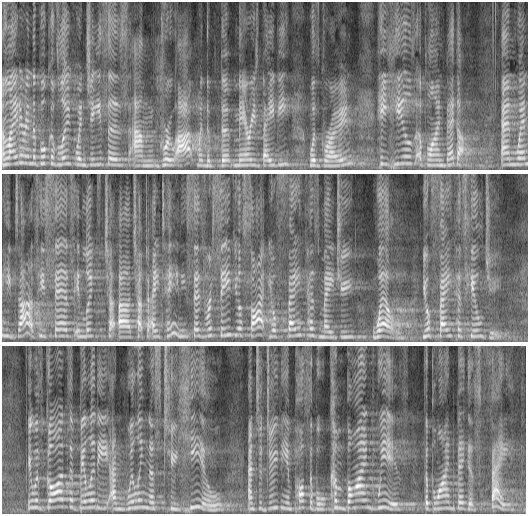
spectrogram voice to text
And later in the book of Luke, when Jesus um, grew up, when the, the Mary's baby was grown, he heals a blind beggar. And when he does, he says in Luke uh, chapter 18, he says, Receive your sight. Your faith has made you well. Your faith has healed you. It was God's ability and willingness to heal and to do the impossible combined with the blind beggar's faith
